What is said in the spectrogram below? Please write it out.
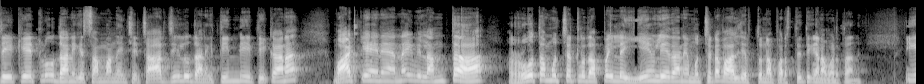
టికెట్లు దానికి సంబంధించి ఛార్జీలు దానికి తిండి టికానా వాటికి అయినా అన్నాయి వీళ్ళంతా రోత ముచ్చట్లు తప్ప ఇలా ఏం లేదనే ముచ్చట వాళ్ళు చెప్తున్న పరిస్థితి కనబడుతుంది. ఇక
